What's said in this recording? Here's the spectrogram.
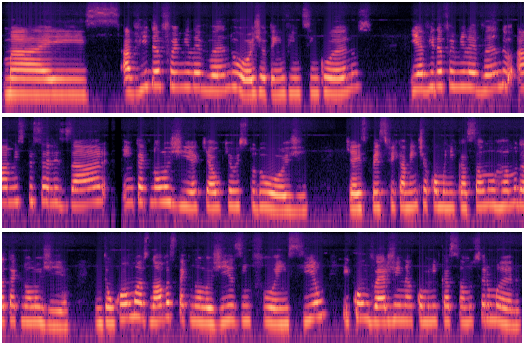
Mas a vida foi me levando, hoje eu tenho 25 anos, e a vida foi me levando a me especializar em tecnologia, que é o que eu estudo hoje, que é especificamente a comunicação no ramo da tecnologia. Então, como as novas tecnologias influenciam e convergem na comunicação do ser humano.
